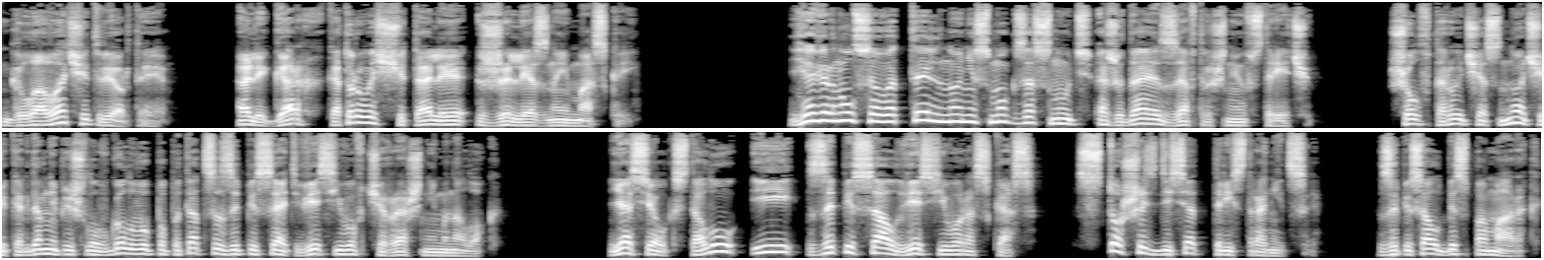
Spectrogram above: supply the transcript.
Глава четвертая. Олигарх, которого считали железной маской. Я вернулся в отель, но не смог заснуть, ожидая завтрашнюю встречу. Шел второй час ночи, когда мне пришло в голову попытаться записать весь его вчерашний монолог. Я сел к столу и записал весь его рассказ. 163 страницы. Записал без помарок,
